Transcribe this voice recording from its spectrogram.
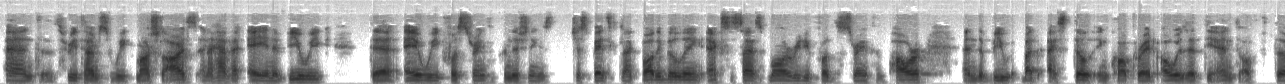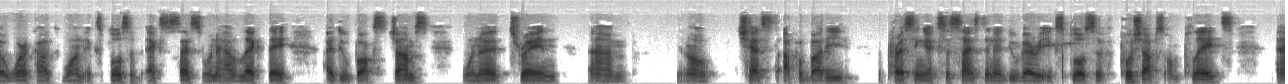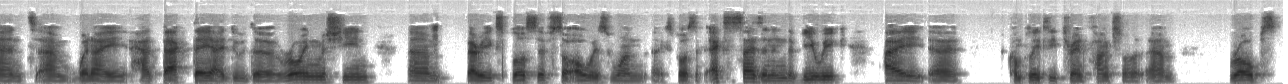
and three times a week martial arts, and I have an A and a B week. The A week for strength and conditioning is just basically like bodybuilding, exercise more really for the strength and power, and the B. But I still incorporate always at the end of the workout one explosive exercise. When I have leg day, I do box jumps. When I train, um, you know, chest, upper body pressing exercise, then I do very explosive push-ups on plates. And um, when I had back day, I do the rowing machine, um, very explosive. So always one explosive exercise. And in the V week, I uh, completely train functional um, ropes,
